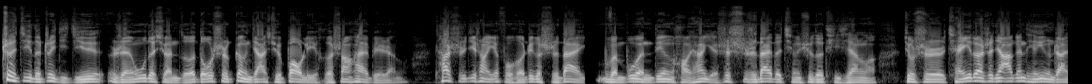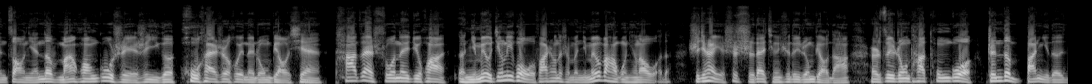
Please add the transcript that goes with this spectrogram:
这季的这几集人物的选择都是更加去暴力和伤害别人了，它实际上也符合这个时代稳不稳定，好像也是时代的情绪的体现了。就是前一段时间阿根廷应战，早年的蛮荒故事也是一个互害社会那种表现。他在说那句话，呃，你没有经历过我发生的什么，你没有办法共情到我的，实际上也是时代情。绪的一种表达，而最终他通过真的把你的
